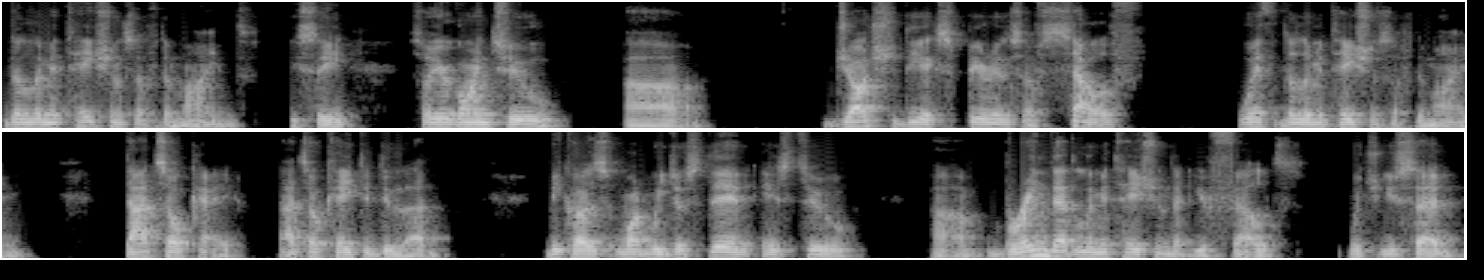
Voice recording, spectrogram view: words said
the limitations of the mind. You see, so you're going to uh, judge the experience of self with the limitations of the mind. That's okay. That's okay to do that because what we just did is to um, bring that limitation that you felt, which you said,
